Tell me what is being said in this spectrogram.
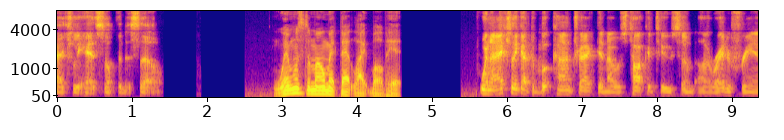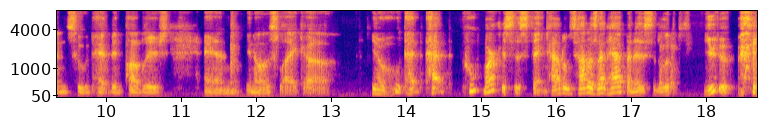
actually had something to sell when was the moment that light bulb hit? when I actually got the book contract and I was talking to some uh, writer friends who had been published, and you know, it's like, uh, you know, who had, who markets this thing? How does how does that happen? I said, look, you do.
